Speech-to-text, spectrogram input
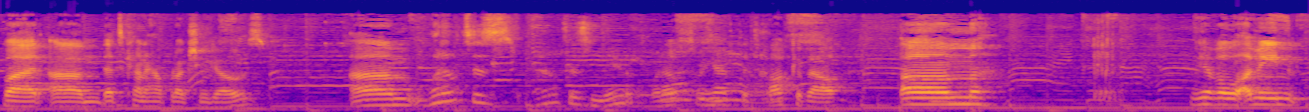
but um, that's kind of how production goes. Um, what else is what else is new? What, else else do we have new? to talk about? Um, we have a. I mean,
